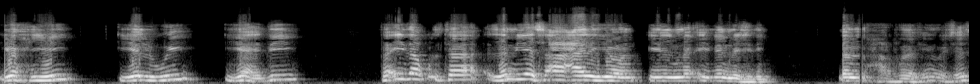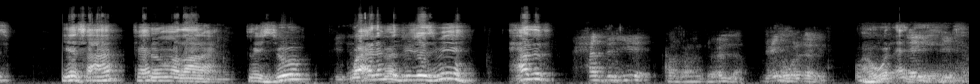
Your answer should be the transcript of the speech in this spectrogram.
يحيي يلوي يهدي. فإذا قلت لم يسعى علي إلى المجد لم حرف نفي وجزم يسعى فعل مضارع مجزوم وعلامة جزمه. حذف. حذف الياء. العلة وهو الألف. وهو الألف.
